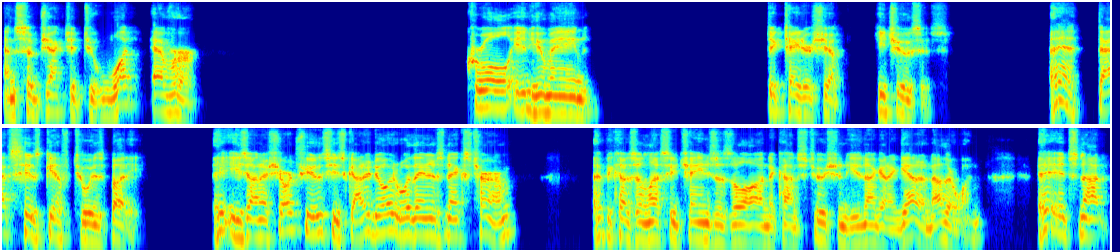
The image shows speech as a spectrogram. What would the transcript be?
and subject it to whatever cruel, inhumane dictatorship he chooses. Eh, that's his gift to his buddy. He's on a short fuse. He's got to do it within his next term eh, because unless he changes the law and the Constitution, he's not going to get another one. Eh, it's not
